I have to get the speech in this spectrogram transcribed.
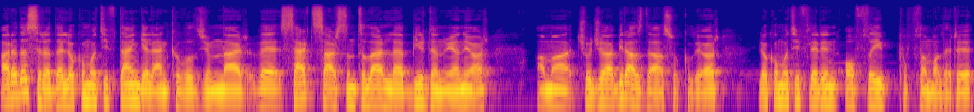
Arada sırada lokomotiften gelen kıvılcımlar ve sert sarsıntılarla birden uyanıyor ama çocuğa biraz daha sokuluyor, lokomotiflerin oflayıp puflamaları,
